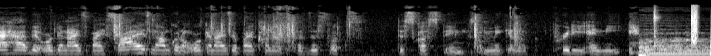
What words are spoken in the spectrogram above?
Have it organized by size now i'm going to organize it by color because this looks disgusting. So make it look pretty and neat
